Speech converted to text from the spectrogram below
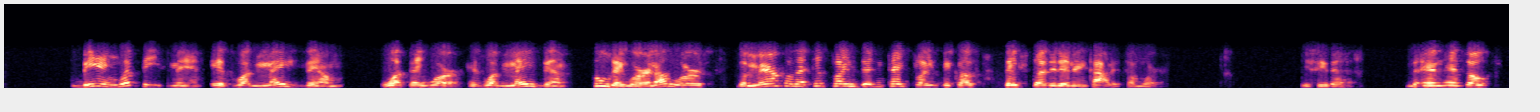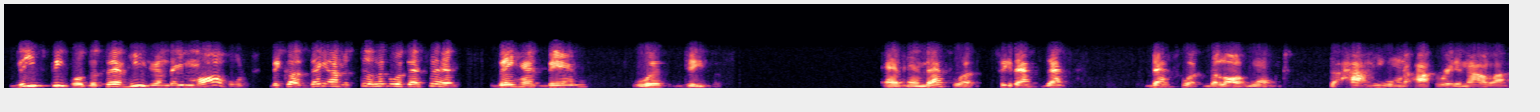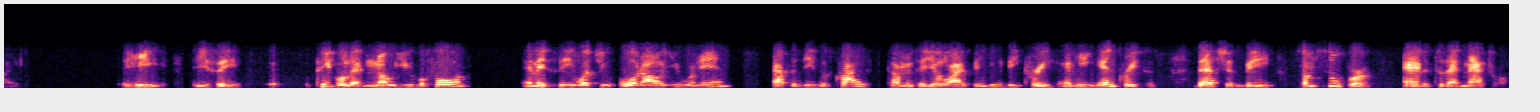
being with these men is what made them what they were, is what made them who they were. In other words, the miracle that took place didn't take place because they studied it in college somewhere. You see that? And and so these people, the Sanhedrin, they marveled because they understood. Look at what that said. They had been with Jesus. And and that's what see that's that's that's what the Lord wants. The, how He want to operate in our lives. He you see, people that know you before and they see what you what all you were in after Jesus Christ come into your life and you decrease and he increases, there should be some super added to that natural.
